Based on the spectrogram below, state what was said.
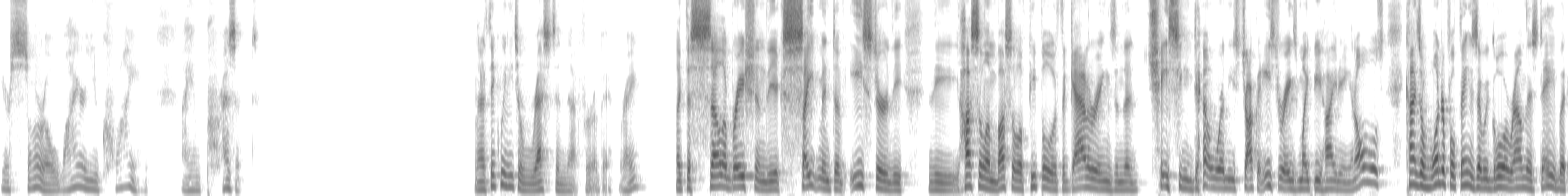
your sorrow. Why are you crying? I am present. And I think we need to rest in that for a bit, right? Like the celebration, the excitement of Easter, the, the hustle and bustle of people with the gatherings and the chasing down where these chocolate Easter eggs might be hiding, and all those kinds of wonderful things that we go around this day. But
